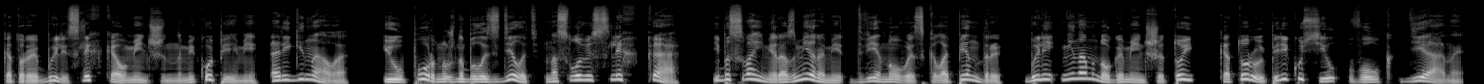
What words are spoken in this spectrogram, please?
которые были слегка уменьшенными копиями оригинала, и упор нужно было сделать на слове «слегка», ибо своими размерами две новые скалопендры были не намного меньше той, которую перекусил волк Дианы.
